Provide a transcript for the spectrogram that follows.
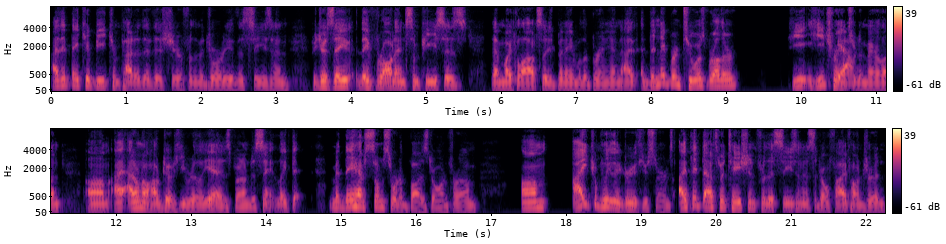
I think they could be competitive this year for the majority of the season because they they've brought in some pieces that Mike Locksley's been able to bring in. I, didn't they bring Tua's brother? He he transferred yeah. to Maryland. Um, I, I don't know how good he really is, but I'm just saying like they have some sort of buzz going for them. Um, I completely agree with you, Stearns. I think the expectation for this season is to go 500.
